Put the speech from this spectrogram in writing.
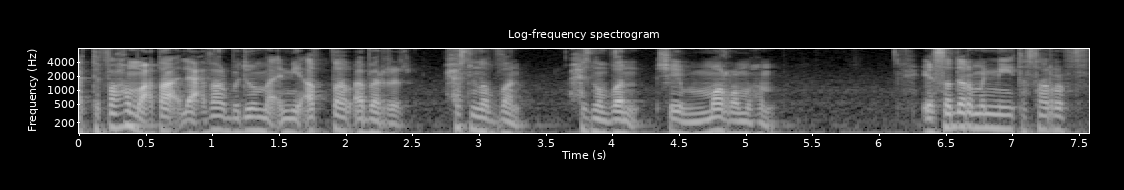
التفهم واعطاء الأعذار بدون ما إني أضطر أبرر حسن الظن حسن الظن شيء مرة مهم اذا صدر مني تصرف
